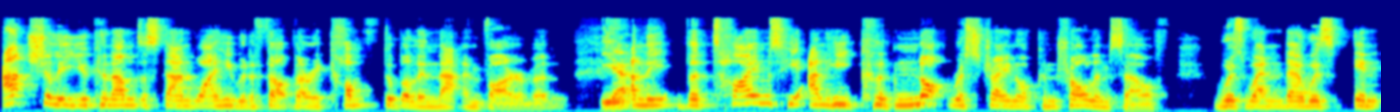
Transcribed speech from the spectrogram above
actually, you can understand why he would have felt very comfortable in that environment. Yeah, and the the times he and he could not restrain or control himself was when there was in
